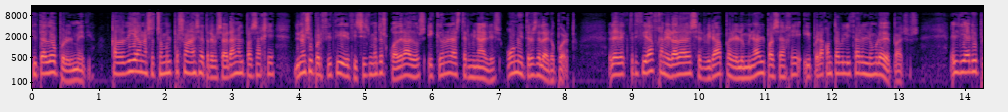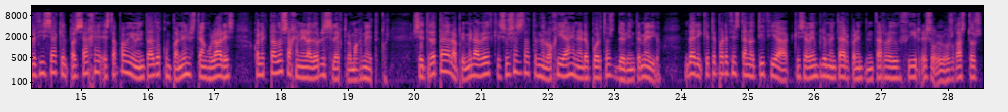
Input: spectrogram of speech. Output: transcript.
citado por el medio. Cada día unas 8.000 personas atravesarán el pasaje de una superficie de 16 metros cuadrados y que une las terminales 1 y 3 del aeropuerto. La electricidad generada servirá para iluminar el pasaje y para contabilizar el número de pasos. El diario precisa que el pasaje está pavimentado con paneles triangulares conectados a generadores electromagnéticos. Se trata de la primera vez que se usa esta tecnología en aeropuertos de Oriente Medio. Dari, ¿qué te parece esta noticia que se va a implementar para intentar reducir eso, los gastos,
